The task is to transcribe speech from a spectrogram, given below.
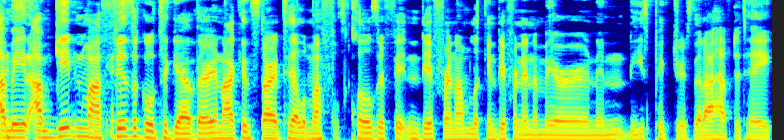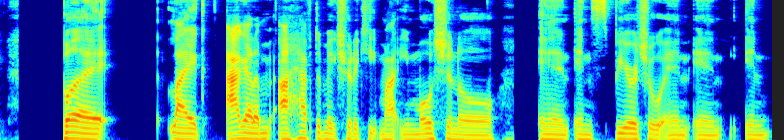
I mean, I'm getting my physical together, and I can start telling my clothes are fitting different. I'm looking different in the mirror and in these pictures that I have to take. But like, I gotta, I have to make sure to keep my emotional and and spiritual and and and,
